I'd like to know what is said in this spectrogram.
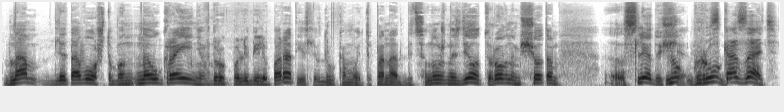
нам для того, чтобы на Украине вдруг полюбили парад, если вдруг кому это понадобится, нужно сделать ровным счетом э, следующее. Ну, гру... Сказать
